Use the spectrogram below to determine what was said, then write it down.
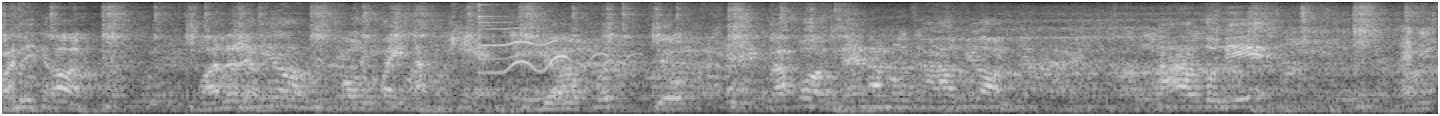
วันนี้ก่อนวันนี้ก่อนลงไปนับแขกเดี๋ยวเดี๋ยวรับบอลแนะนำรองเท้าพี่ก่อนอ่าตัวนี้อันนี้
